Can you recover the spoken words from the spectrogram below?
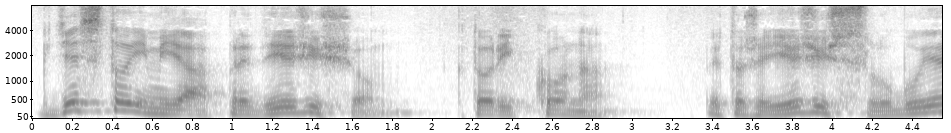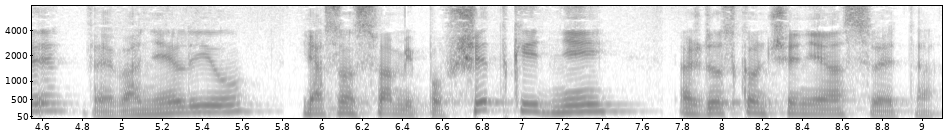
kde stojím ja pred Ježišom, ktorý koná. Pretože Ježiš slubuje v Evangeliu, ja som s vami po všetky dni až do skončenia sveta.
